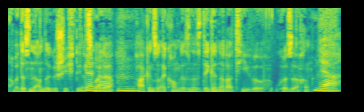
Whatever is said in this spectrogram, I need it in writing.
Aber das ist eine andere Geschichte. Jetzt genau. bei der mhm. Parkinson-Erkrankung, das sind das degenerative Ursachen, ja.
